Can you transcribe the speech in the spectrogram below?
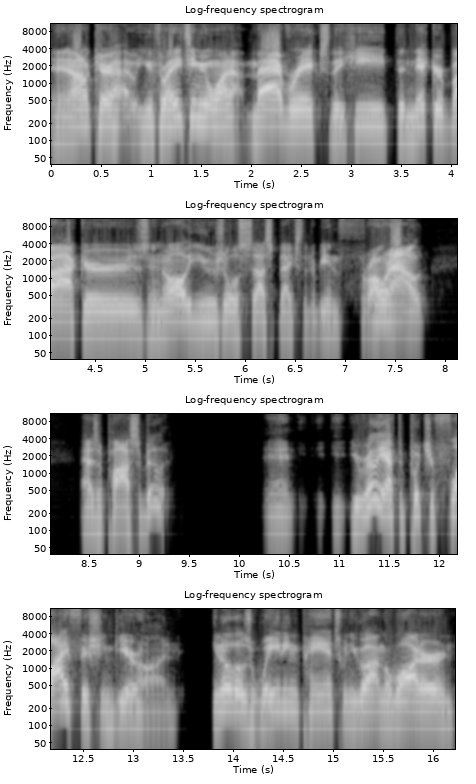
And I don't care how you can throw any team you want out Mavericks, the Heat, the Knickerbockers, and all the usual suspects that are being thrown out as a possibility. And you really have to put your fly fishing gear on. You know those wading pants when you go out in the water and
